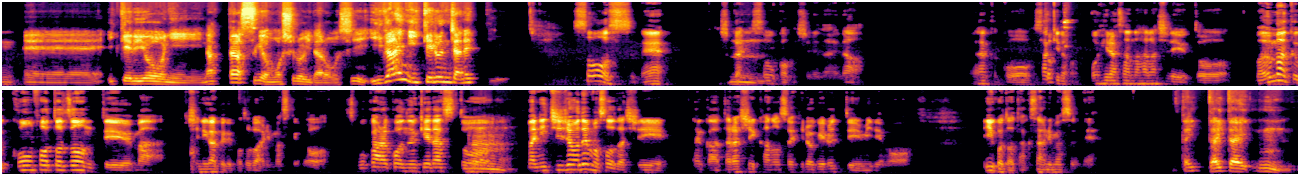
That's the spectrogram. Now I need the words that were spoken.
うん。えー、行けるようになったらすげえ面白いだろうし、意外に行けるんじゃねっていう。そうっすね。確かにそうかもしれないな。なんかこう、さっきのおひらさんの話で言うと、まあ、うまくコンフォートゾーンっていう、まあ、心理学で言葉ありますけど、そこからこう抜け出すと、うんまあ日常でもそうだし、なんか新しい可能性を広げるっていう意味でも、いいことはたくさんありますよね。だいたいうん。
